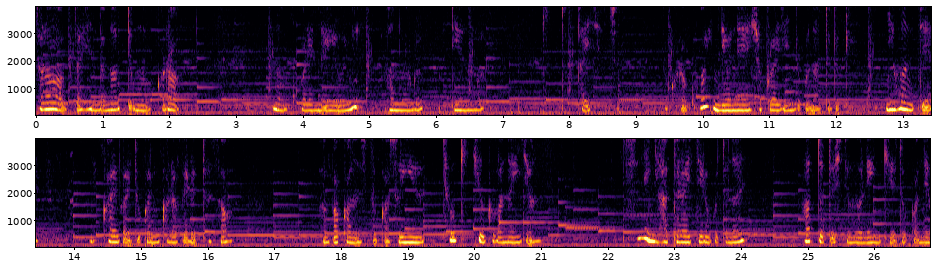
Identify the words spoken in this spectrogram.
たら大変だなって思うからまあ壊れないように守るっていうのがきっと大切。だから怖いんだよね社会人とかなった時。日本って海外とかに比べるとさバカンスとかそういう長期休暇がないじゃん。常に働いてることない？あったとしても連休とか年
